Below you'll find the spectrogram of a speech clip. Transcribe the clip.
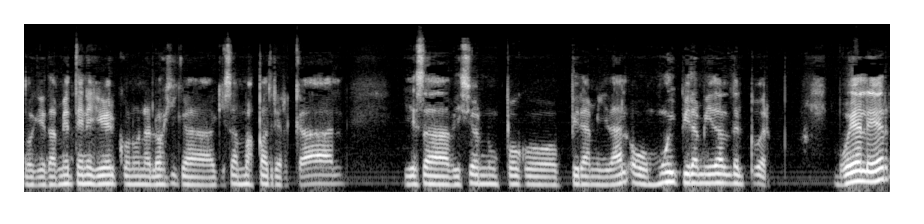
lo que también tiene que ver con una lógica quizás más patriarcal y esa visión un poco piramidal o muy piramidal del poder. Voy a leer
